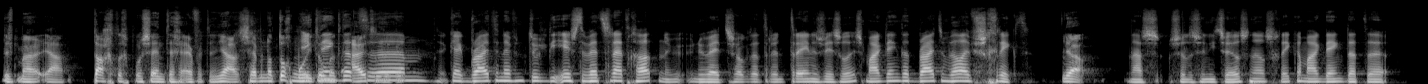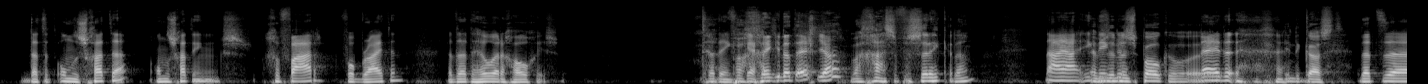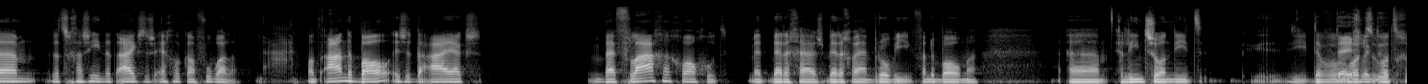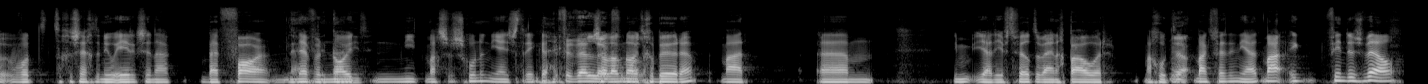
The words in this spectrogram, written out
Dus maar ja, 80% tegen Everton. Ja, ze hebben dan toch moeite om het dat, uit te drukken. ehm, kijk, Brighton heeft natuurlijk die eerste wedstrijd gehad. Nu, nu weten ze ook dat er een trainerswissel is. Maar ik denk dat Brighton wel even schrikt. ja, Nou, zullen ze niet zo heel snel schrikken. Maar ik denk dat, eh, dat het onderschatten, onderschattingsgevaar voor Brighton, dat dat heel erg hoog is. Dat denk ik echt. denk je dat echt? Ja? Waar gaan ze van schrikken dan? Nou ja, ik Hebben denk ze een dus... spoken eh, Nee, de- in de kast? dat, ehm, dat ze gaan zien dat Ajax dus echt wel kan voetballen. Want aan de bal is het bij Ajax bij Vlagen gewoon goed. Met Berghuis, Bergwijn, Brobby, Van de Bomen, ehm Linson die het... Die, er wordt, wordt, ge- wordt gezegd de nieuwe Eriksen, nou, bij far Nee, never nooit niet. mag zijn schoenen niet eens strikken. Ik vind het wel zal ook nooit gebeuren. Maar ehm, die, ja, die heeft veel te weinig power. Maar goed, Ja. dat maakt verder niet uit. Maar ik vind dus wel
